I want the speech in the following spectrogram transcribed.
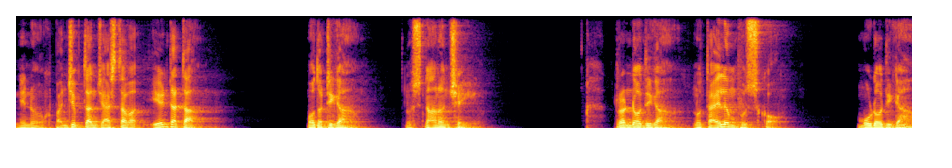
నేను ఒక పని చెప్తాను చేస్తావా? ఏంటత మొదటిగా నువ్వు స్నానం చెయ్యి. రెండోదిగా నువ్వు తైలం పూసుకో. మూడోదిగా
